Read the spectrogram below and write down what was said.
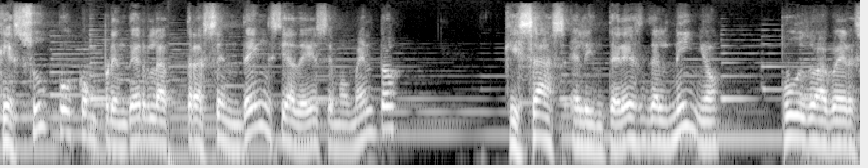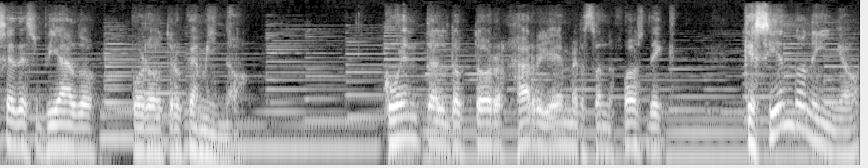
que supo comprender la trascendencia de ese momento, quizás el interés del niño pudo haberse desviado por otro camino. Cuenta el doctor Harry Emerson Fosdick que siendo niño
